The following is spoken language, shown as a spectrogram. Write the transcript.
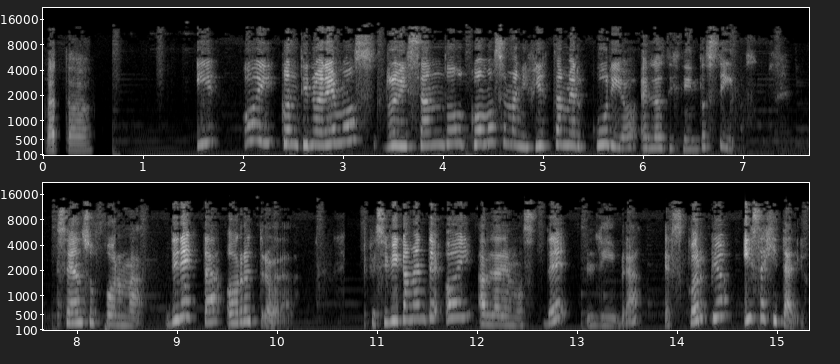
Gata. Y hoy continuaremos revisando cómo se manifiesta Mercurio en los distintos signos, sea en su forma directa o retrógrada. Específicamente hoy hablaremos de Libra, Escorpio y Sagitario.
